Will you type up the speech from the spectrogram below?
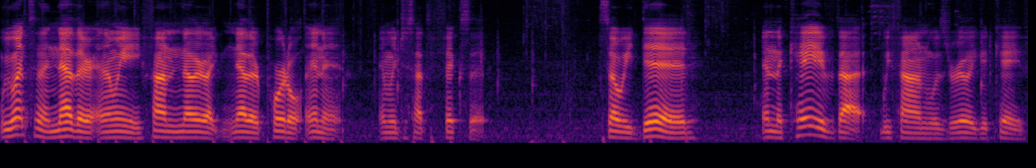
we went to the nether, and then we found another, like, nether portal in it, and we just had to fix it. So we did, and the cave that we found was a really good cave.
